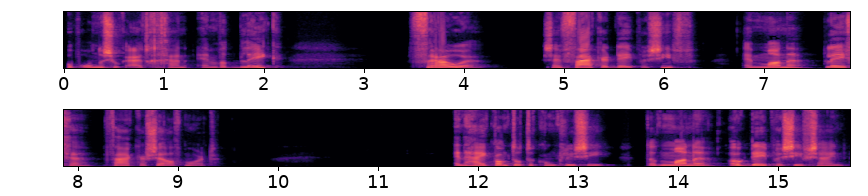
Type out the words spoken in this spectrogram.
op onderzoek uitgegaan. En wat bleek? Vrouwen zijn vaker depressief en mannen plegen vaker zelfmoord. En hij kwam tot de conclusie dat mannen ook depressief zijn,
